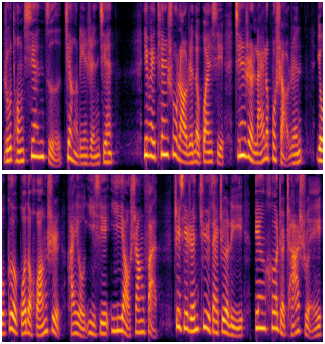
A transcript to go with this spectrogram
如同仙子降临人间。因为天树老人的关系，今日来了不少人。有各国的皇室，还有一些医药商贩。这些人聚在这里，边喝着茶水，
